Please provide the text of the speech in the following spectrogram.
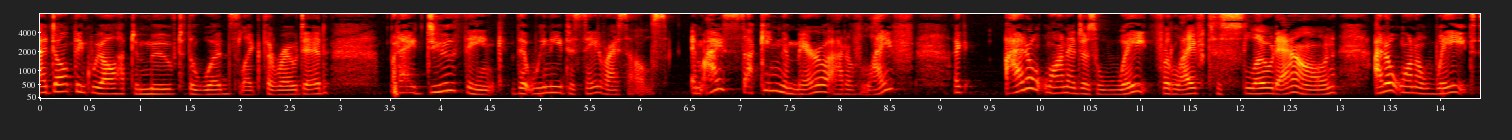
I don't think we all have to move to the woods like Thoreau did, but I do think that we need to say to ourselves, am I sucking the marrow out of life? Like, I don't want to just wait for life to slow down. I don't want to wait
